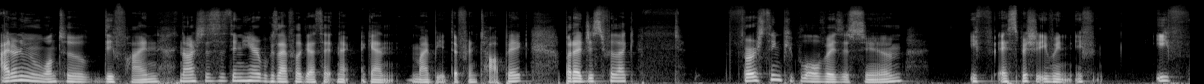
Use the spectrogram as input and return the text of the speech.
I don't even want to define narcissist in here because I feel like that's it, again might be a different topic. But I just feel like first thing people always assume, if especially even if if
